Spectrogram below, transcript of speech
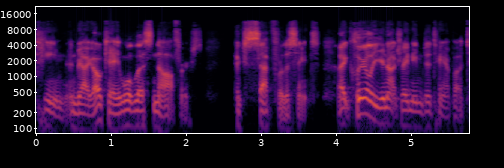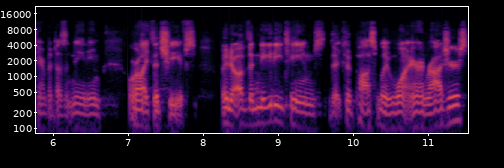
team and be like, okay, we'll listen to offers except for the Saints. Like clearly you're not trading him to Tampa. Tampa doesn't need him, or like the Chiefs. But, you know, of the needy teams that could possibly want Aaron Rodgers,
